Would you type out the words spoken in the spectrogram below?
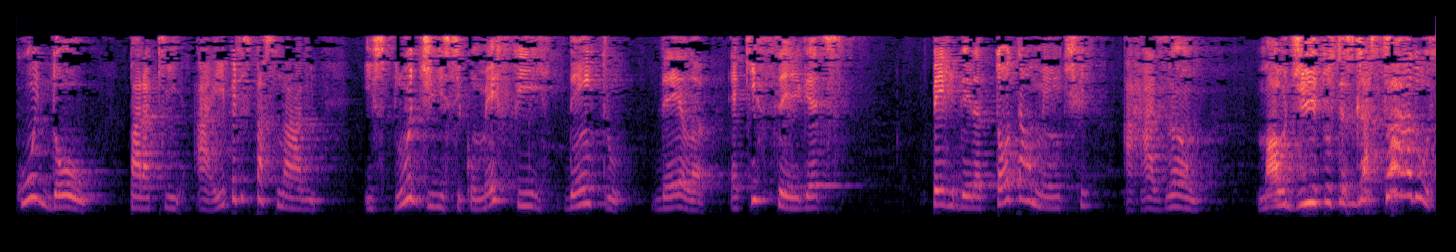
cuidou para que a hiperespaçonave explodisse com Mephir dentro dela, é que Segas perdera totalmente a razão. Malditos desgraçados!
